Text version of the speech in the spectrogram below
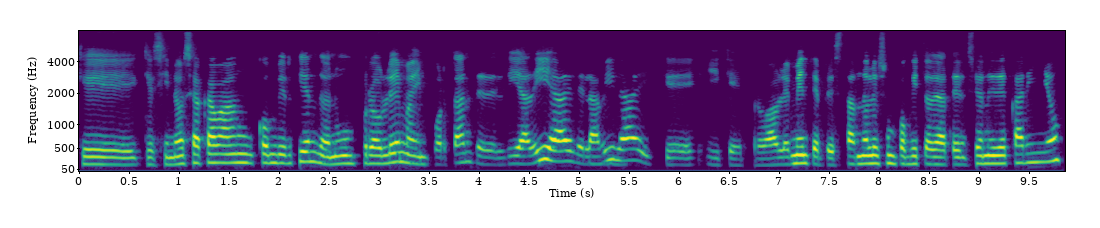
que, si no se acaban convirtiendo en un problema importante del día a día y de la vida y que, y que probablemente prestándoles un poquito de atención y de cariño,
